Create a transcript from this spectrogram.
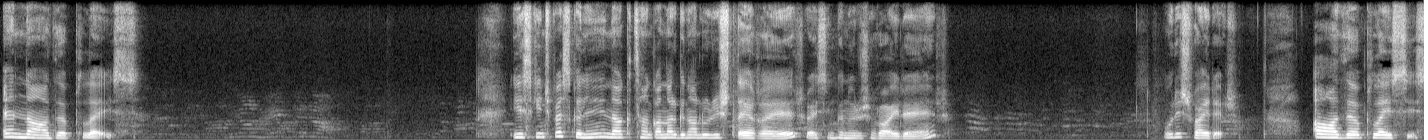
another place. Իսկ ինչպես կլինի նա կցանկանար գնալ ուրիշ տեղեր, այսինքն ուրիշ վայրեր։ Ուրիշ վայրեր։ Other places։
